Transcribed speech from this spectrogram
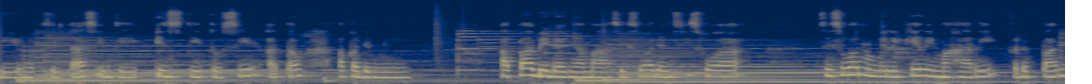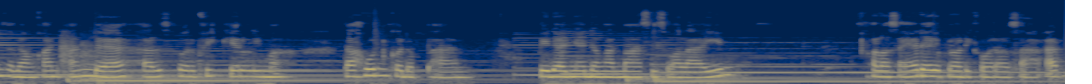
di universitas, institusi, atau akademi. Apa bedanya mahasiswa dan siswa? Siswa memiliki lima hari ke depan, sedangkan Anda harus berpikir lima tahun ke depan. Bedanya dengan mahasiswa lain, kalau saya dari prodi kewirausahaan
